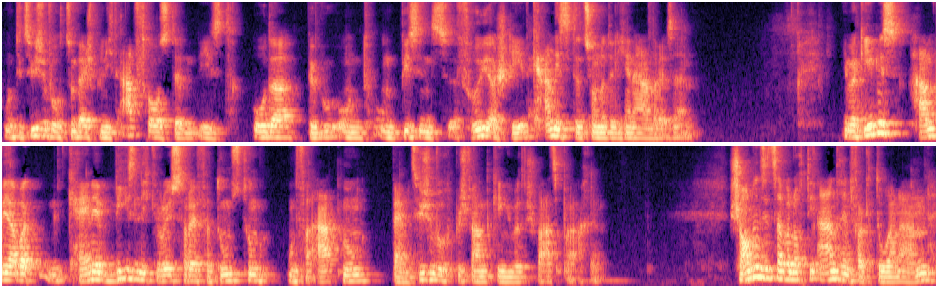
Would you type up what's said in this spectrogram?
und die Zwischenfrucht zum Beispiel nicht abfrostet ist oder und, und bis ins Frühjahr steht, kann die Situation natürlich eine andere sein. Im Ergebnis haben wir aber keine wesentlich größere Verdunstung und Veratmung beim Zwischenfruchtbestand gegenüber der Schwarzbrache. Schauen wir uns jetzt aber noch die anderen Faktoren an,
